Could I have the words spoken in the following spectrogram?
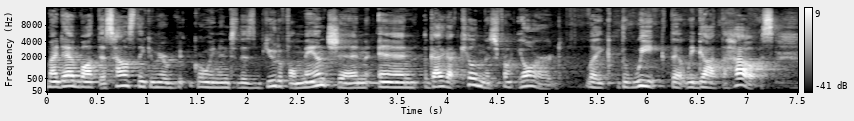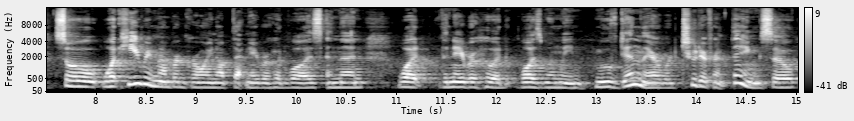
my dad bought this house thinking we were going into this beautiful mansion, and a guy got killed in his front yard. like the week that we got the house. So what he remembered growing up that neighborhood was, and then what the neighborhood was when we moved in there were two different things. So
